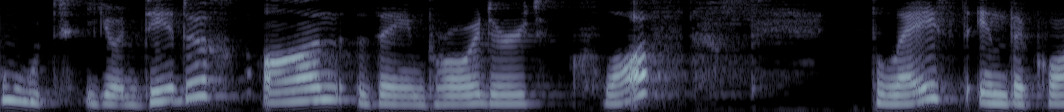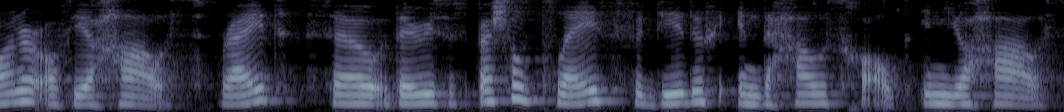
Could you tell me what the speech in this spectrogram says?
put your diduch on the embroidered cloth placed in the corner of your house, right? So there is a special place for diduch in the household, in your house.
